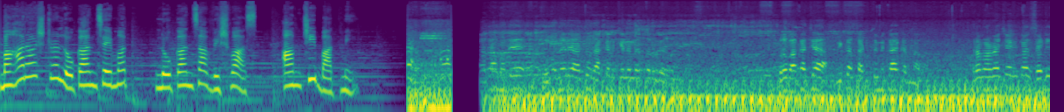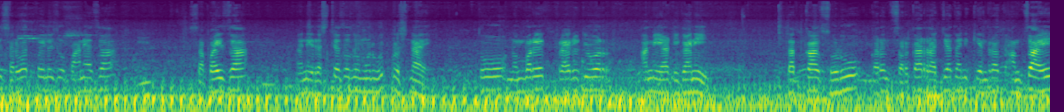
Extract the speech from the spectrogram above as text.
महाराष्ट्र लोकांचे मत लोकांचा विश्वास आमची बातमी. शहरामध्ये उमेदवारी अर्ज दाखल केलेला तर प्रभागाच्या विकासासाठी तुम्ही काय करणार? प्रभागाच्या विकासासाठी सर्वात पहिले जो पाण्याचा सफाईचा आणि रस्त्याचा जो मूलभूत प्रश्न आहे तो नंबर एक प्रायोरिटीवर आम्ही या ठिकाणी तत्काळ सोडवू कारण सरकार राज्यात आणि केंद्रात आमचं आहे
